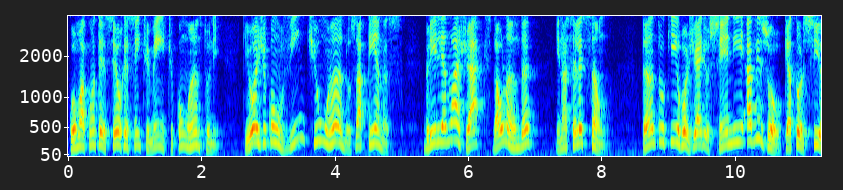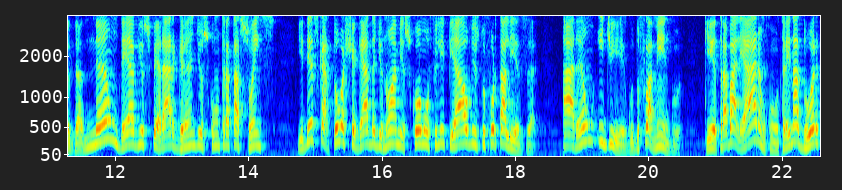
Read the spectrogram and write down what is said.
como aconteceu recentemente com Anthony, que hoje com 21 anos apenas brilha no Ajax da Holanda e na seleção tanto que Rogério Ceni avisou que a torcida não deve esperar grandes contratações e descartou a chegada de nomes como Felipe Alves do Fortaleza, Arão e Diego do Flamengo, que trabalharam com o treinador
